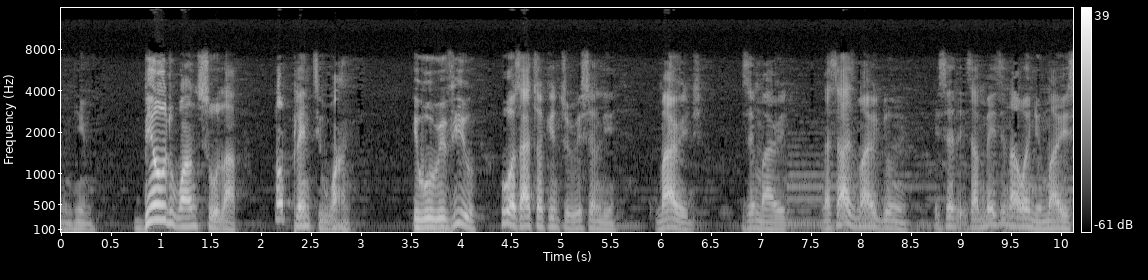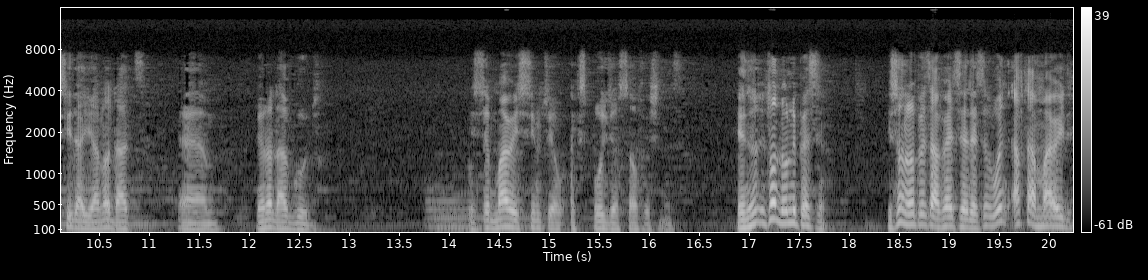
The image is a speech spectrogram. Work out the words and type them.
in Him. Build one soul up. Not plenty, one. He will review. Who was I talking to recently? Marriage. Is it married? That's how is marriage going? He said, It's amazing how when you marry, you see that you're not that um, you're not that good. He said, Marriage seems to expose your selfishness. He's not, not the only person. He's not the only person I've heard say that. So when after I married,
